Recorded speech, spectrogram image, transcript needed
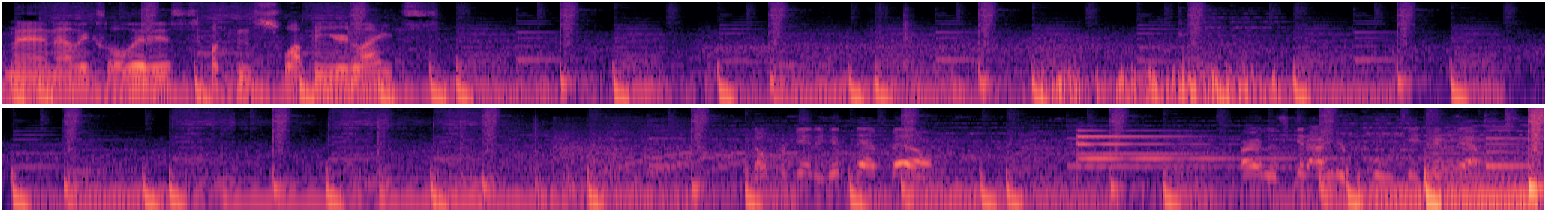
Man, Alex, all it is is fucking swapping your lights. Don't forget to hit that bell. All right, let's get out of here before we get kicked out.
